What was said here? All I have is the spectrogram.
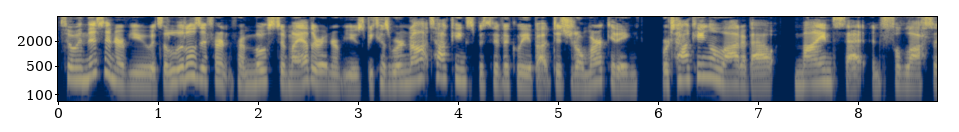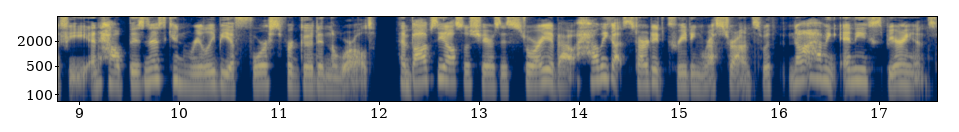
So in this interview, it's a little different from most of my other interviews because we're not talking specifically about digital marketing. We're talking a lot about mindset and philosophy and how business can really be a force for good in the world. And Bobsy also shares his story about how he got started creating restaurants with not having any experience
